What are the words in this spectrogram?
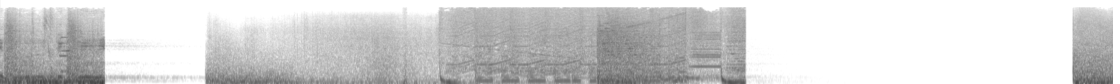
KO.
